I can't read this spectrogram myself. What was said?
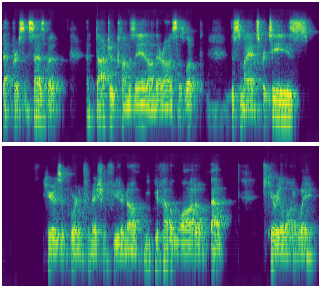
that person says. But a doctor who comes in on their own says, look, this is my expertise here's important information for you to know, you have a lot of that'll carry a lot of weight.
